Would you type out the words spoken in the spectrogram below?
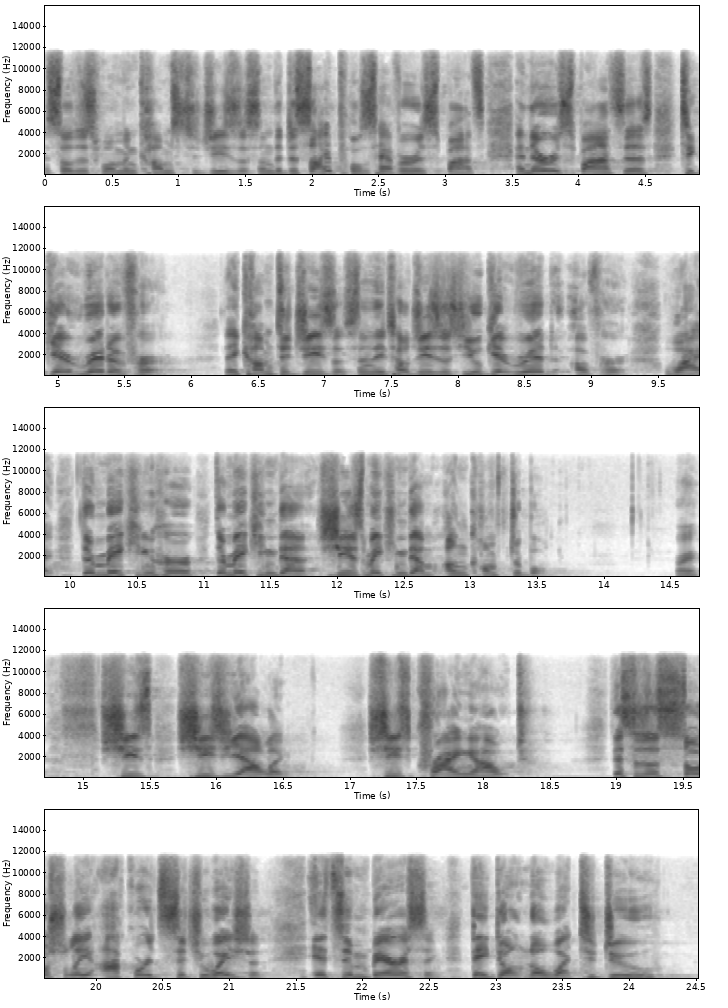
And so this woman comes to Jesus and the disciples have a response. And their response is to get rid of her. They come to Jesus and they tell Jesus, you get rid of her. Why? They're making her, they're making them, she is making them uncomfortable, right? She's, she's yelling. She's crying out. This is a socially awkward situation. It's embarrassing. They don't know what to do.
